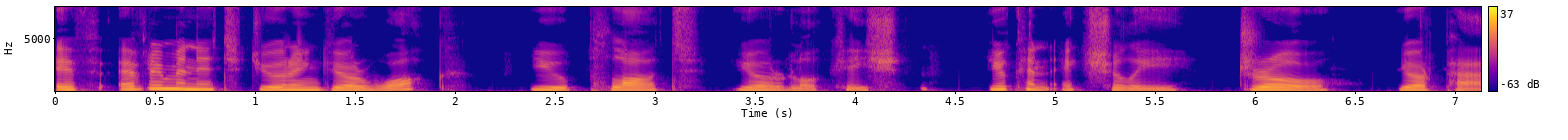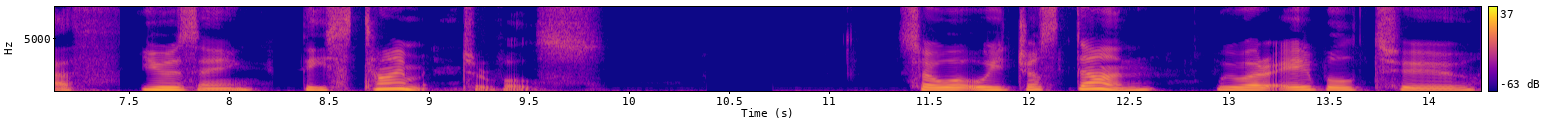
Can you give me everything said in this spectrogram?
If every minute during your walk you plot your location, you can actually draw your path using these time intervals. So what we just done, we were able to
